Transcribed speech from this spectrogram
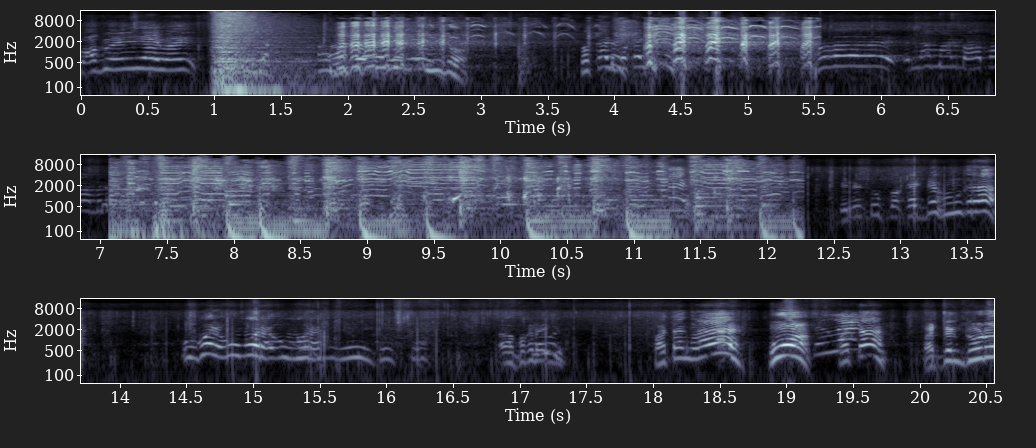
બાબુ એ જાય ભાઈ. પકડ પકડ. ઓય, એલા માર બાપા મને એને તું પકડ દે કરા? ઊભો ઊભો રે ઊભો રે. આ પકડાઈ પતંગ લે. હું? પતંગ. પતંગ થોડો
